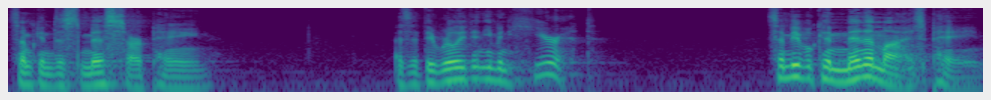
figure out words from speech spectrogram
some can dismiss our pain as if they really didn't even hear it. Some people can minimize pain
